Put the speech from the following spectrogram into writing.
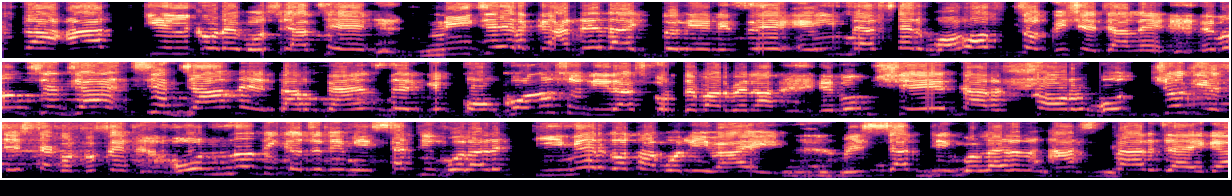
একা হাত কিল করে বসে আছে। নিজের কাঁধে দায়িত্ব নিয়ে নিছে। এই ম্যাচের মহত্ব কি সে জানে? এবং সে সে জানে তার ফ্যান্সদেরকে কখনো সে নিরাশ করতে পারবে না। এবং সে তার সর্বোচ্চ দিয়ে চেষ্টা করতেছে। অন্যদিকে যদি মিস্টার টিপোলারের টিমের কথা বলি ভাই, মিস্টার টিপোলারের আস্থার জায়গা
